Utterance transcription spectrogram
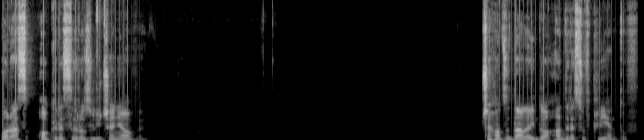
oraz okres rozliczeniowy. Przechodzę dalej do adresów klientów.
